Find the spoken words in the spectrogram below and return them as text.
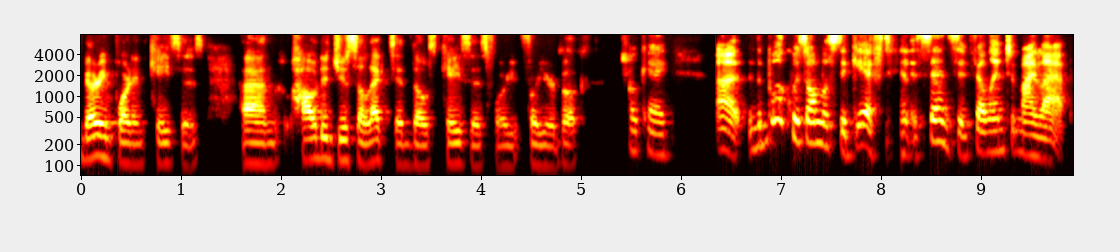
very important cases, and how did you selected those cases for for your book? Okay, uh, the book was almost a gift in a sense. It fell into my lap.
